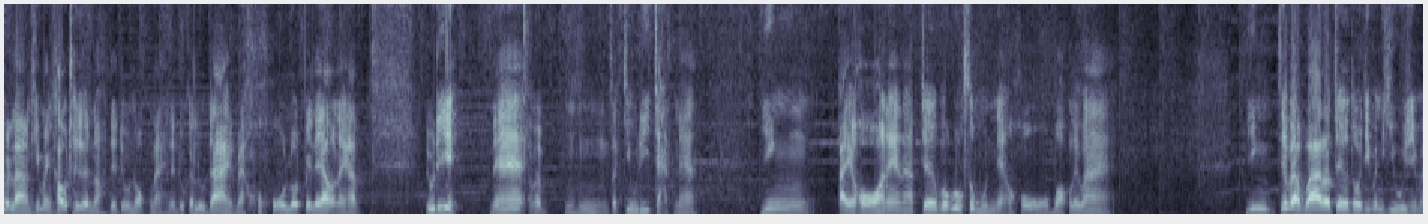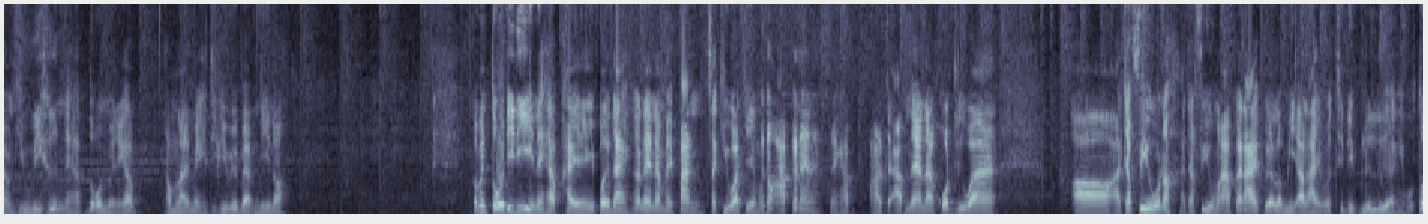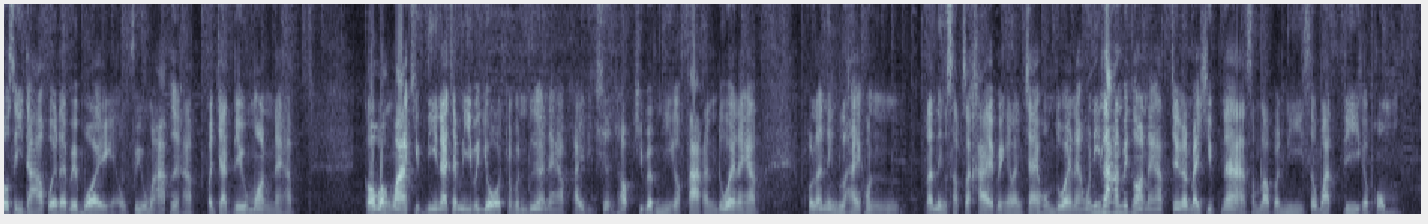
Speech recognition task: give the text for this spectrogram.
เวลาที่มันเข้าเทินเนาะเดี๋ยวดูนกนะเดี๋ยวดูการูได้เห็นไหมโอ้โหลดไปแล้วนะครับ ดูดินะฮะแบบสกิลดีจัดนะ ยิ่งไต่หอเนี่ยนะครับ เจอพวกลูกสมุนเนี่ยโอ้โหบอกเลยว่า ยิ่งจะแบบว่าเราเจอตัวที่มันฮิวใช่ไหมมันฮิวไม่ขึ้นนะครับโดนเหมือนกับทำลายแมคทีพีไปแบบนี้เนาะก็เป็นตัวที่ดีนะครับ ใครเปิดได้ก็แนะนำให้ปั้นสกิลอาจจะยังไม่ต้องอัพก็ได้นะนะครับอาจจะอัพในอนาคตหรือว่า อาจจะฟิลเนาะอาจจะฟิลมาอัพก็ได้เผื่อเรามีอะไหล่วัตถุดิบเหลือๆองพวกตัวสีดาวเปิดได้บ่อยๆเงี้ยเอาฟิลมาอัพเลยครับประหยัดเดลมอนนะครับก็หวังว่าคลิปนี้น่าจะมีประโยชน์กับเพื่อนๆนะครับใครที่ชื่นชอบคลิปแบบนี้ก็ฝากกันด้วยนะครับคนละหนึ่งไลค์คนละหนึ่งซับสไครป์เป็นกำลังใจผมด้วยนะวันนี้ลาไปก่อนนะครับเจอกันใหม่คลิปหน้าสำหรับวันนี้สวัสดีครับผม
